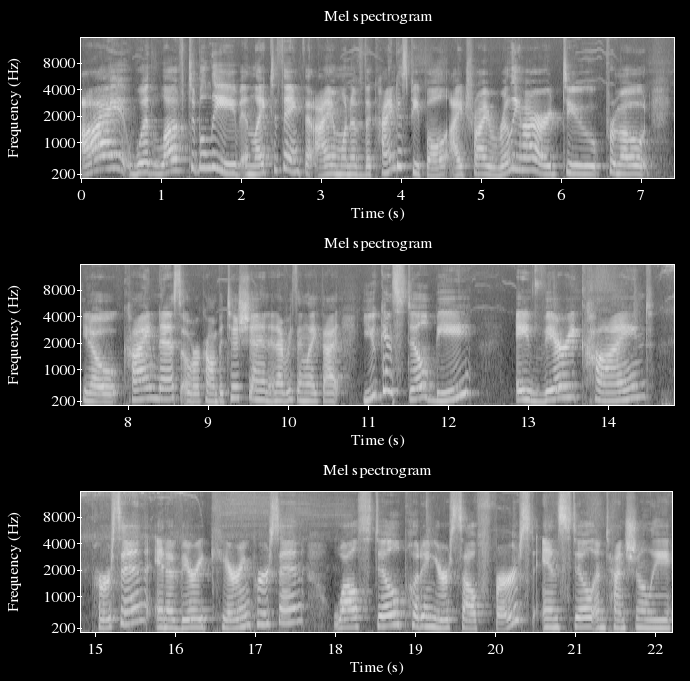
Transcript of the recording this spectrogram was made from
I would love to believe and like to think that I am one of the kindest people. I try really hard to promote, you know, kindness over competition and everything like that. You can still be a very kind person and a very caring person while still putting yourself first and still intentionally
